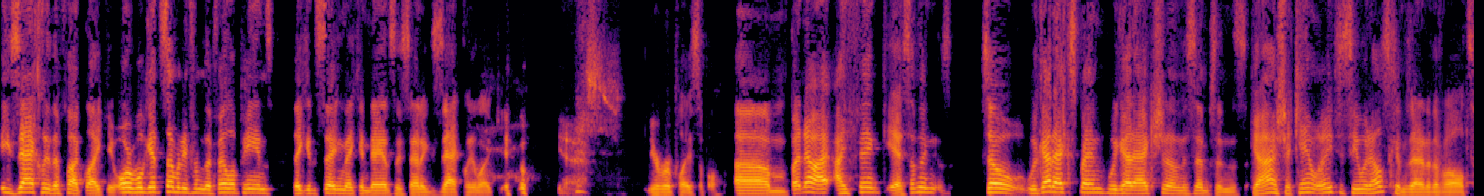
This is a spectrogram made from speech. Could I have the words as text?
exactly the fuck like you. Or we'll get somebody from the Philippines. They can sing, they can dance, they sound exactly like you Yes. you're replaceable. Um, but no, I, I think yeah, something. So we got X Men, we got action on The Simpsons. Gosh, I can't wait to see what else comes out of the vault.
